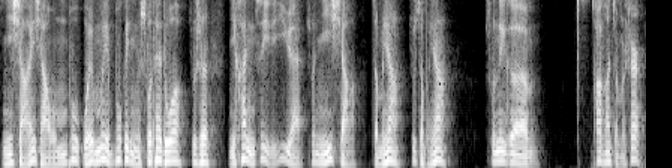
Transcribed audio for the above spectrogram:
你想一想，我们不，我们也不跟你们说太多，就是你看你自己的意愿，说你想怎么样就怎么样。说那个看看怎么事儿。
